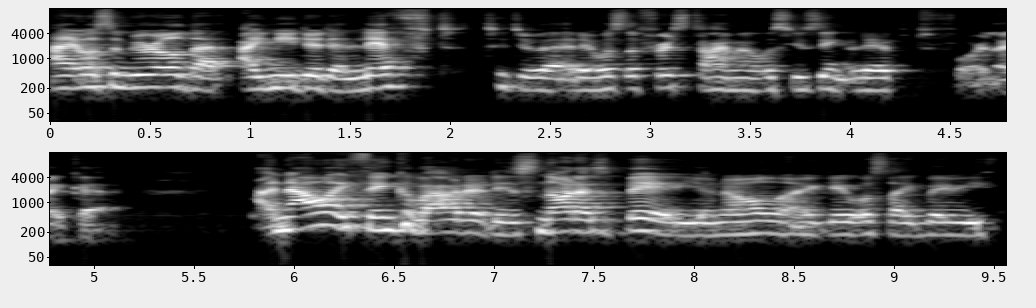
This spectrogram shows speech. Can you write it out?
And it was a mural that i needed a lift to do it. It was the first time i was using a lift for like a now i think about it it's not as big you know? Like it was like maybe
